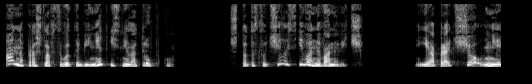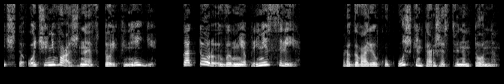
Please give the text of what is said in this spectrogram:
Анна прошла в свой кабинет и сняла трубку. Что-то случилось, Иван Иванович? Я прочел нечто очень важное в той книге, которую вы мне принесли, проговорил Кукушкин торжественным тоном.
